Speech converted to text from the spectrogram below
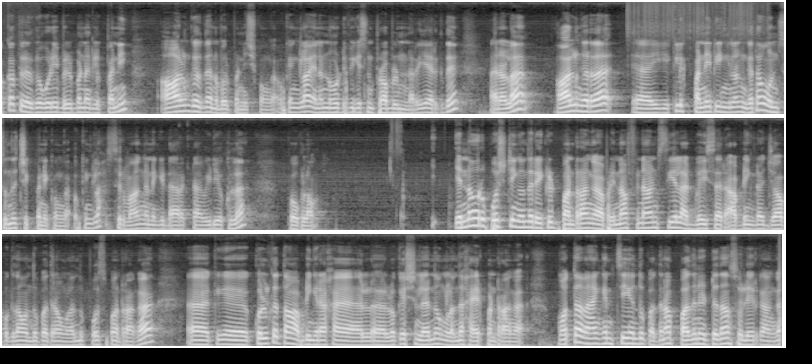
பக்கத்தில் இருக்கக்கூடிய பெல் பட்டனை கிளிக் பண்ணி ஆளுங்கிறத நம்பர் பண்ணிச்சுக்கோங்க. ஓகேங்களா ஏன்னா நோட்டிஃபிகேஷன் ப்ராப்ளம் நிறைய இருக்குது. அதனால் ஆளுங்கிறத கிளிக் பண்ணியிருக்கீங்களாங்கிறத ஒன்ஸ் வந்து செக் பண்ணிக்கோங்க. ஓகேங்களா? சரி வாங்க இன்றைக்கி டேரெக்டாக வீடியோக்குள்ளே போகலாம். என்ன ஒரு போஸ்டிங் வந்து ரெக்ரூட் பண்ணுறாங்க அப்படின்னா ஃபினான்சியல் அட்வைசர் அப்படிங்கிற ஜாபுக்கு தான் வந்து பார்த்தீங்கன்னா அவங்க வந்து போஸ்ட் பண்ணுறாங்க கொல்கத்தா அப்படிங்கிற ஹ லொக்கேஷன்லேருந்து உங்களை வந்து ஹையர் பண்ணுறாங்க மொத்த வேகன்சி வந்து பார்த்தீங்கன்னா பதினெட்டு தான் சொல்லியிருக்காங்க.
